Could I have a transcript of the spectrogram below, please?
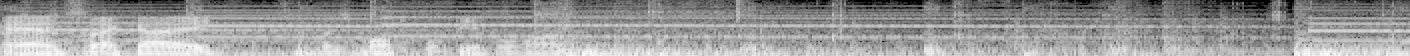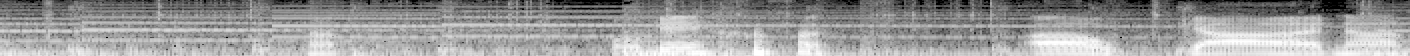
Man, so that guy was multiple people, huh? Huh. Okay. oh god, not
